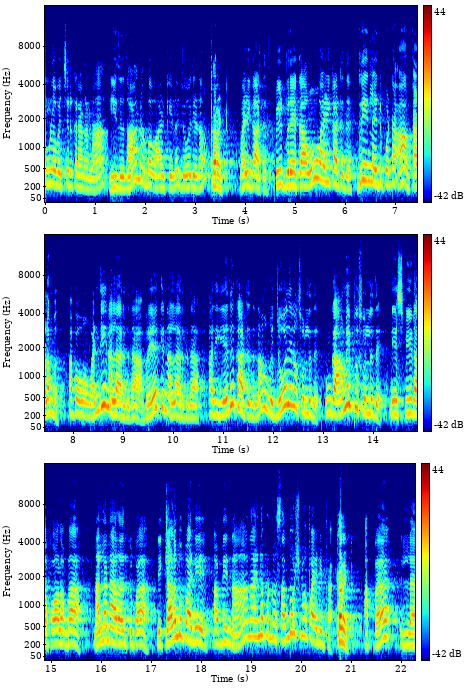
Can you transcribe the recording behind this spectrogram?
இவ்வளோ வச்சுருக்குறாங்கன்னா இதுதான் நம்ம வாழ்க்கையில் ஜோதிடம். கரெக்ட் வழிகாட்டுது. ஸ்பீட் பிரேக்காகவும் வழிகாட்டுது. க்ரீன் லைட் போட்டால் ஆ கிளம்பு. அப்போ உன் வண்டி நல்லா இருக்குதா? பிரேக்கு நல்லா இருக்குதா? அது எது காட்டுதுன்னா உங்கள் ஜோதிடம் சொல்லுது. உங்கள் அமைப்பு சொல்லுது. நீ ஸ்பீடாக போகலாம்பா நல்ல நேரம் இருக்குப்பா நீ கிளம்புப்பா நீ. அப்படின்னா நான் என்ன பண்ணுவேன்? சந்தோஷமாக பயணிப்பேன். கரெக்ட் அப்போ இல்லை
